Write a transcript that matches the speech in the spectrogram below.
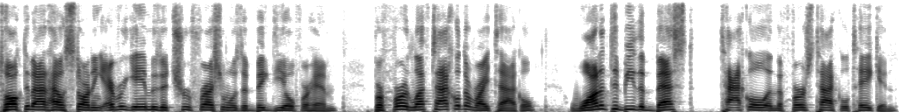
Talked about how starting every game as a true freshman was a big deal for him. Preferred left tackle to right tackle. Wanted to be the best tackle and the first tackle taken.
